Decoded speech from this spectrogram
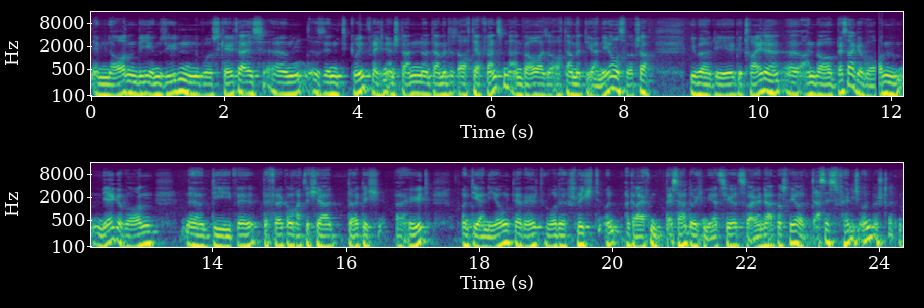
im Norden wie im Süden, wo es kälter ist, ähm, sind Grünflächen entstanden und damit ist auch der Pflanzenanbau, also auch damit die Ernährungswirtschaft über die Getreideanbau besser geworden, mehr geworden. Äh, die Bevölkerung hat sich ja deutlich erhöht. Und die Ernährung der Welt wurde schlicht und ergreifend besser durch mehr CO2 in der Atmosphäre. Das ist völlig unbestritten.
